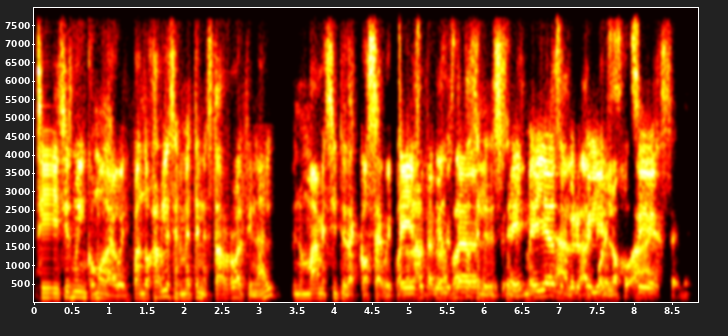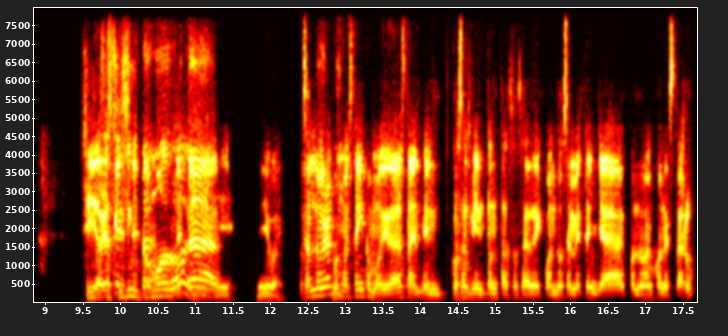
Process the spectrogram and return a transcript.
Sí, sí es muy incómoda, güey. Cuando Harley se mete en Starro al final, no mames, sí te da cosa, güey. Cuando Sí, eso la- también las está- ratas se les, se les e- meten ella al- al- por feliz, el ojo. sí. ah, sí, o Pero sea, es que sí es neta- incómodo. neta- y- sí, güey. O sea, logra como esta incomodidad hasta en, en cosas bien tontas, o sea, de cuando se meten ya, cuando van con Starro,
